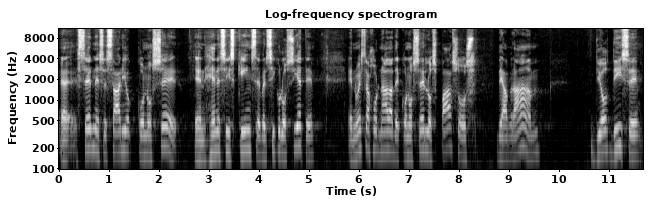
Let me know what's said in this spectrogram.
eh, ser necesario conocer en Génesis 15, versículo 7, en nuestra jornada de conocer los pasos de Abraham, Dios dice,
